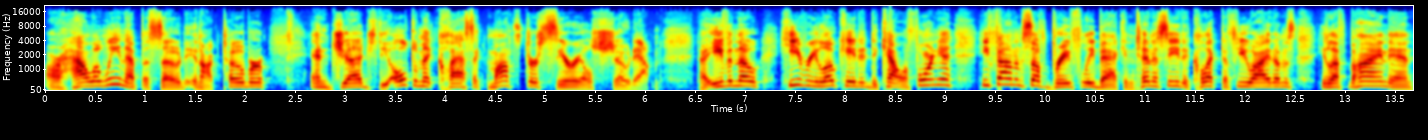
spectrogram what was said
our Halloween episode in October and judge the ultimate classic monster serial showdown. Now, even though he relocated to California, he found himself briefly back in Tennessee to collect a few items he left behind and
